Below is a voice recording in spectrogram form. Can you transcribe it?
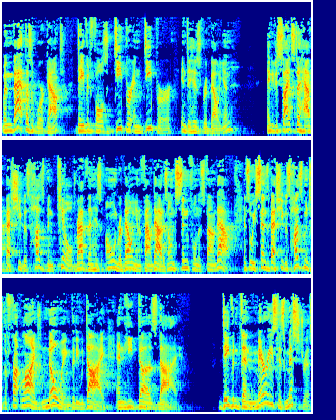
When that doesn't work out, David falls deeper and deeper into his rebellion, and he decides to have Bathsheba's husband killed rather than his own rebellion found out, his own sinfulness found out. And so he sends Bathsheba's husband to the front lines knowing that he would die, and he does die. David then marries his mistress,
